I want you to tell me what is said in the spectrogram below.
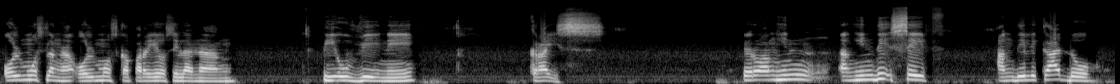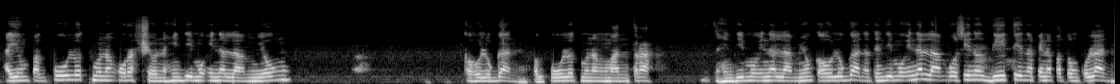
almost lang ha, almost kapareho sila ng POV ni Christ. Pero ang hin- ang hindi safe, ang delikado ay yung pagpulot mo ng orasyon na hindi mo inalam yung kahulugan. Pagpulot mo ng mantra hindi mo inalam yung kahulugan at hindi mo inalam kung sinong deity na pinapatungkulan.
